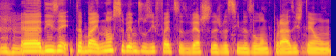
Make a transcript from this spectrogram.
Uhum. Uh, dizem também, não sabemos sabemos os efeitos adversos das vacinas a longo prazo. Isto é, um,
